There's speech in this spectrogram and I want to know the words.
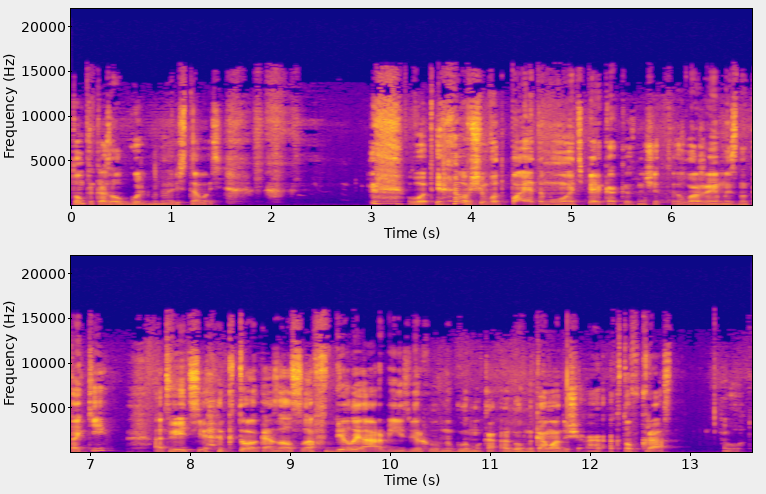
то он приказал Гольдмана арестовать. Вот, и, в общем, вот поэтому а теперь, как, значит, уважаемые знатоки, ответьте, кто оказался в белой армии из верховного главнокомандующего, а, а кто в красной. Вот.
